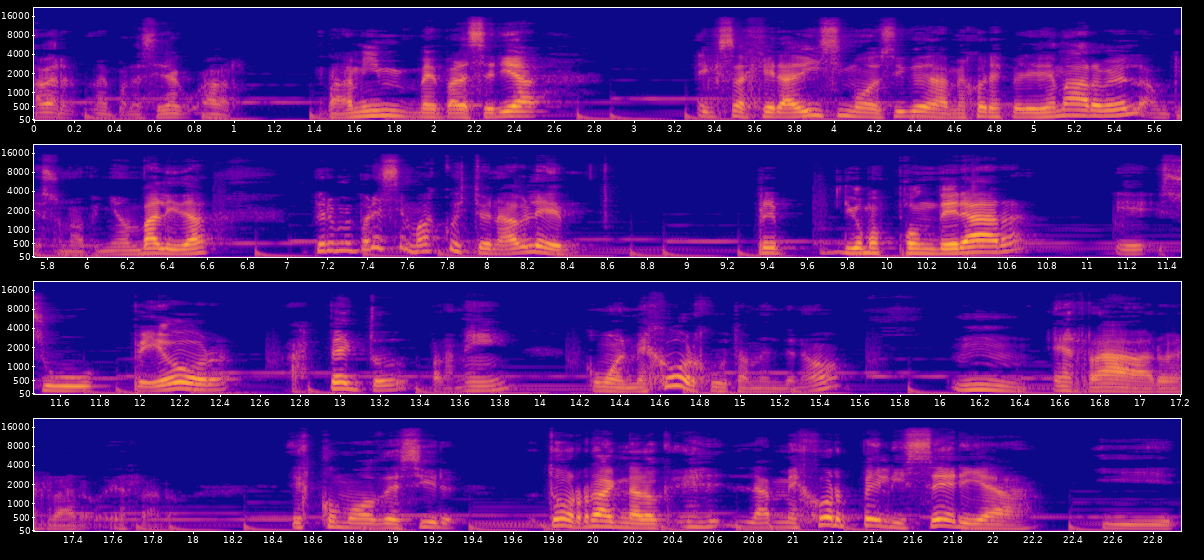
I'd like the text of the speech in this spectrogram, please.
a ver, me parecería, a ver, para mí me parecería exageradísimo decir que es de las mejores pelis de Marvel, aunque es una opinión válida, pero me parece más cuestionable, digamos, ponderar eh, su peor aspecto, para mí, como el mejor, justamente, ¿no? Mm, es raro, es raro, es raro. Es como decir, Thor Ragnarok es la mejor peli seria y,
